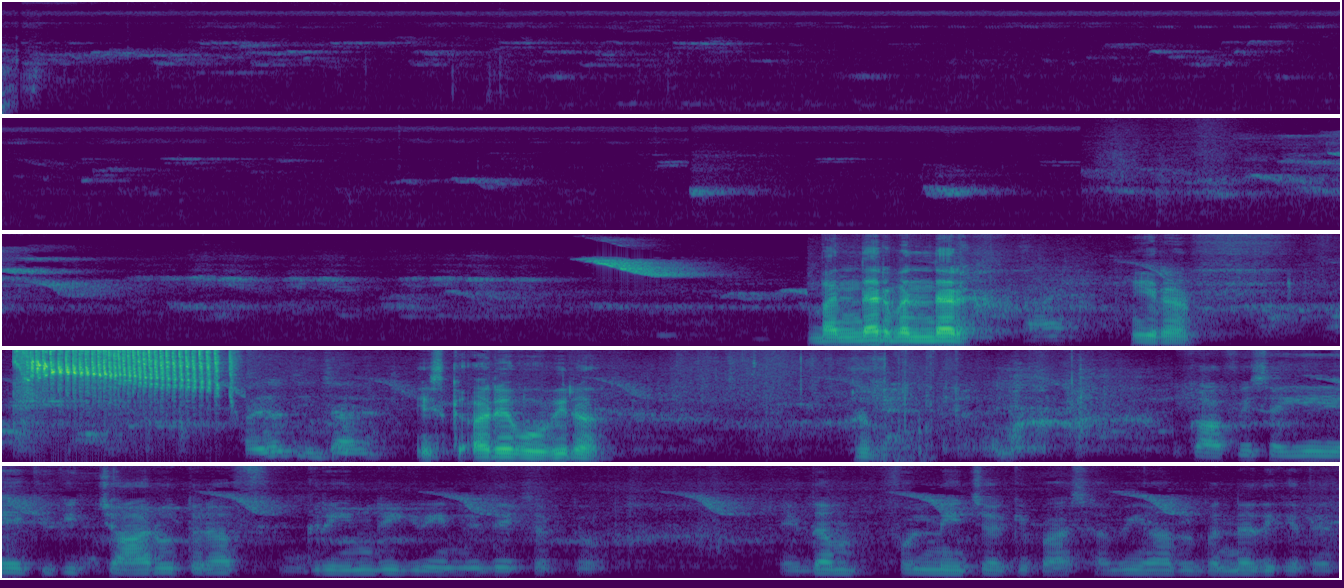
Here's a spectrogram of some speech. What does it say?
बंदर बंदर। ये रहा। इसका अरे वो भी रहा। काफ़ी सही है क्योंकि चारों तरफ़ ग्रीनरी ग्रीनरी देख सकते हो। एकदम फुल नेचर के पास। अभी यहाँ पे बंदर दिखे थे।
